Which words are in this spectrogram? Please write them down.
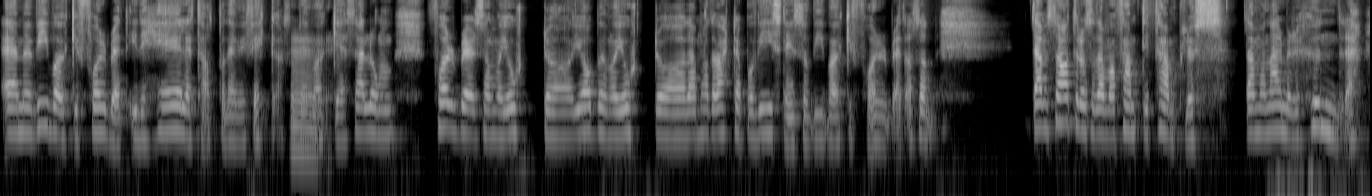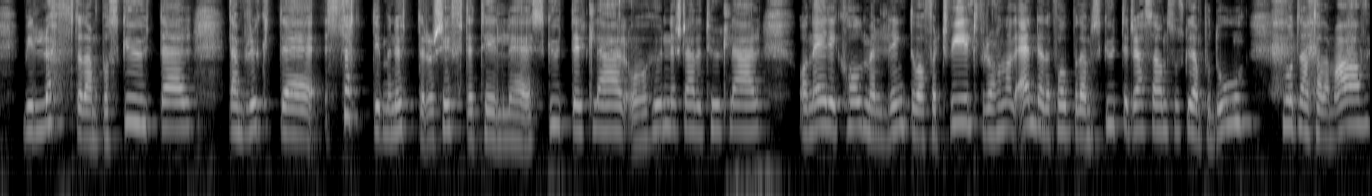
Eh, men vi var jo ikke forberedt i det hele tatt på det vi fikk. Altså, det var mm. ikke, selv om forberedelsene var gjort og jobben var gjort, og de hadde vært der på visning, så vi var jo ikke forberedt. Altså, de sa til oss at de var 55 pluss. De var nærmere 100. Vi løfta dem på scooter. De brukte 70 minutter å skifte til eh, scooterklær og hundesledeturklær. Og Eirik Holmen ringte og var fortvilt, for han hadde endelig fått på dem scooterdressene. Så skulle de på do, så måtte de ta dem av.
